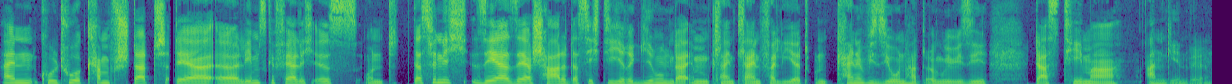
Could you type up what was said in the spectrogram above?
ein Kulturkampf statt, der äh, lebensgefährlich ist. Und das finde ich sehr, sehr schade, dass sich die Regierung da im Klein-Klein verliert und keine Vision hat, irgendwie, wie sie das Thema angehen will.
